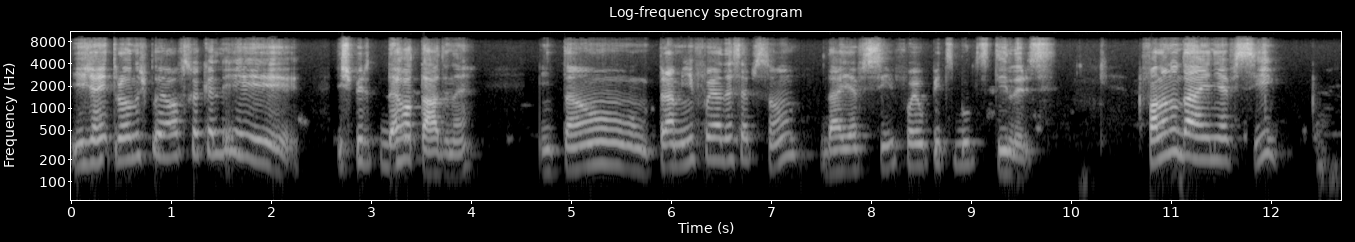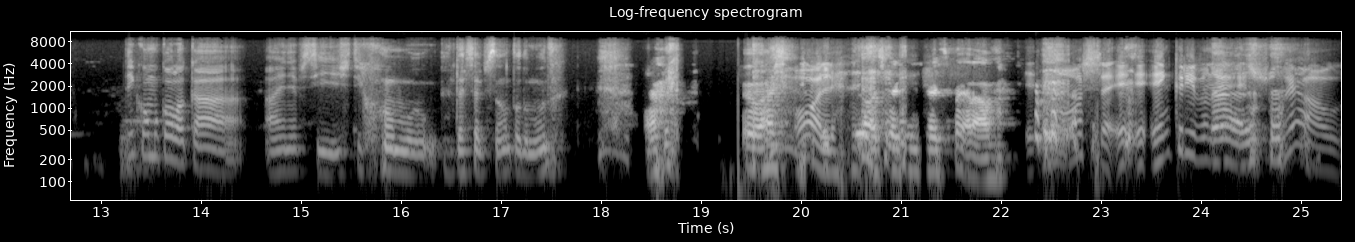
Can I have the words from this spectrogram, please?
e já entrou nos playoffs com aquele espírito derrotado, né? Então, para mim foi a decepção da IFC foi o Pittsburgh Steelers. Falando da NFC, tem como colocar a NFC East como decepção, todo mundo? Eu acho, que, Olha, eu acho que a gente já esperava. Nossa, é, é, é incrível, né? É, é surreal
